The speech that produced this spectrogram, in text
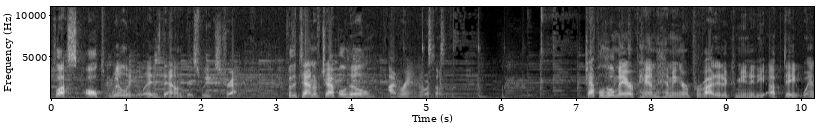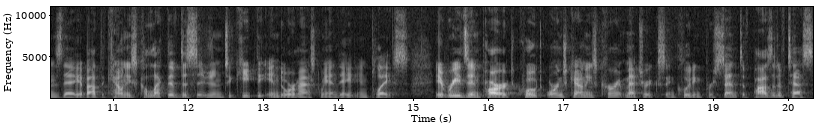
Plus, Alt Willy lays down this week's track. For the town of Chapel Hill, I'm Rand Northam. Chapel Hill Mayor Pam Hemminger provided a community update Wednesday about the county's collective decision to keep the indoor mask mandate in place. It reads in part, quote, Orange County's current metrics, including percent of positive tests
